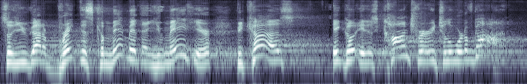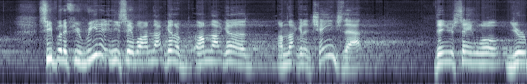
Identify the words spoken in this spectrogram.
So you've got to break this commitment that you've made here because it, go, it is contrary to the Word of God. See, but if you read it and you say, well, I'm not gonna, I'm not gonna, I'm not gonna change that, then you're saying, well, you're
